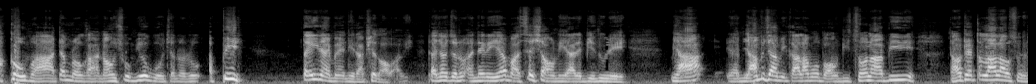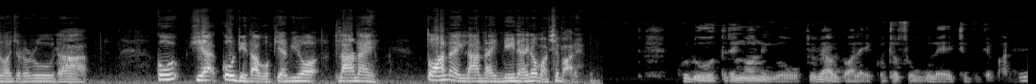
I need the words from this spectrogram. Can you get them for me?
အကုန်ပါတက်မတော်ကနောင်ချုံမျိုးကိုကျွန်တော်တို့အပီးတိမ့်နိုင်မဲ့နေတာဖြစ်သွားပါပြီ။ဒါကြောင့်ကျွန်တော်အနေနဲ့ရမှာဆက်ရှောင်နေရတဲ့ပြည်သူတွေများများမကြမီကာလမဟုတ်ပါဘူးဒီဇွန်လာပြီးနောက်ထပ်တစ်လားလောက်ဆိုရင်တော့ကျွန်တော်တို့ဒါ ကိုရက်ကိုဒေတာကိုပြန်ပြီးတော့လာနိုင်တွားနိုင်လာနိုင်နေနိုင်တော့မှာဖြစ်ပါတယ်ခုလိုသတင်းကောင်းတွေကိုပြောပြပေးသွားလဲကိုကျော်စိုးကိုလည်းကျေးဇူးတင်ပါတယ်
